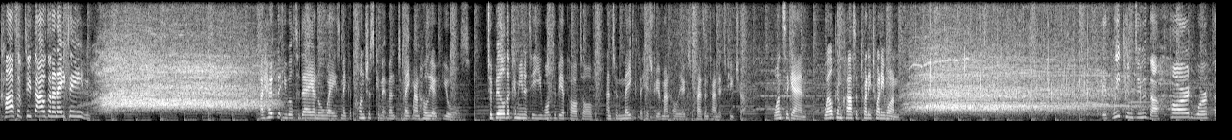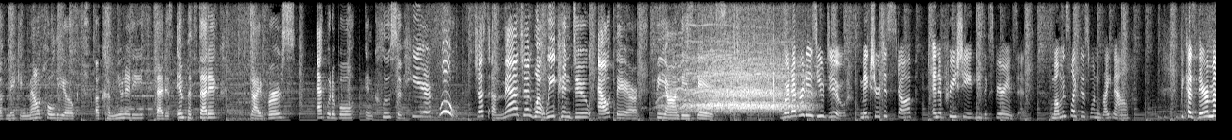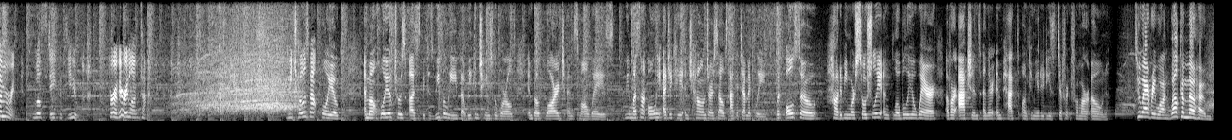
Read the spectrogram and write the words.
class of 2018. I hope that you will today and always make a conscious commitment to make Mount Holyoke yours, to build a community you want to be a part of, and to make the history of Mount Holyoke's present and its future. Once again, welcome class of 2021. If we can do the hard work of making Mount Holyoke a community that is empathetic, diverse, equitable, inclusive here, woo! Just imagine what we can do out there beyond these gates. Whatever it is you do, make sure to stop and appreciate these experiences. Moments like this one right now, because their memory will stay with you for a very long time. We chose Mount Holyoke, and Mount Holyoke chose us because we believe that we can change the world in both large and small ways. We must not only educate and challenge ourselves academically, but also how to be more socially and globally aware of our actions and their impact on communities different from our own. To everyone, welcome Mohome.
